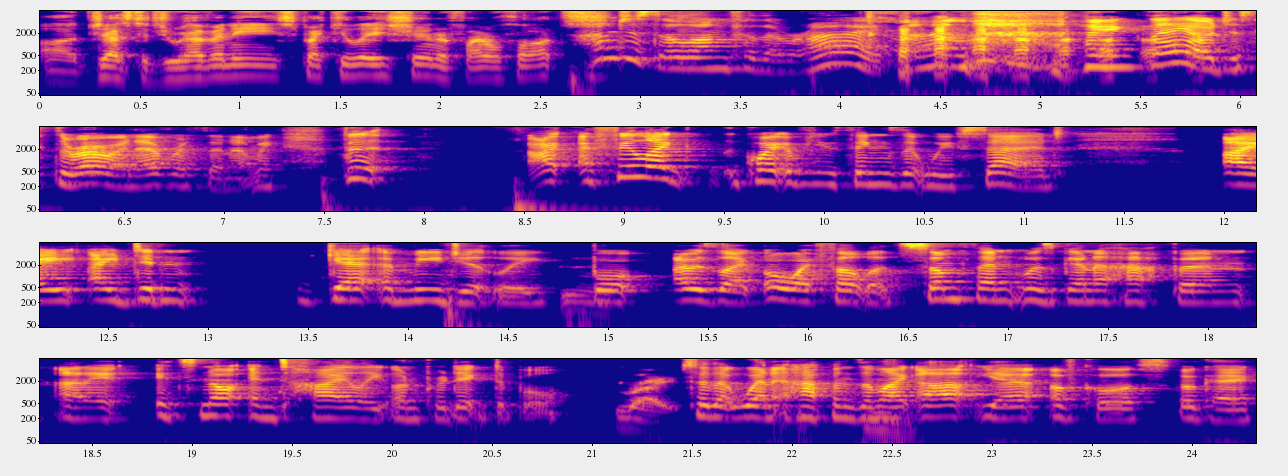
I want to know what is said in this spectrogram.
Uh, Jess, did you have any speculation or final thoughts? I'm just along for the ride, like, they are just throwing everything at me. The I, I feel like quite a few things that we've said, I I didn't get immediately, Mm. but I was like, oh, I felt that something was gonna happen, and it it's not entirely unpredictable. Right. So that when it happens, I'm like, ah, yeah, of course, okay.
